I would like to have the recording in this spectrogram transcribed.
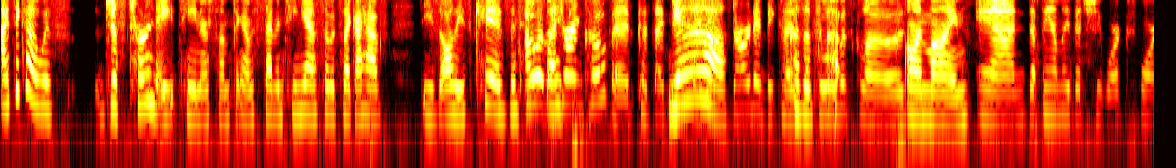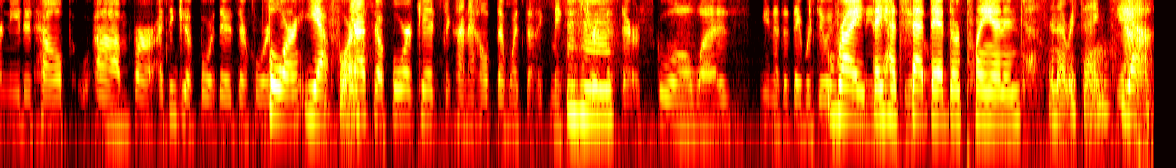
I think I was just turned 18 or something. I was 17. Yeah, so it's like I have these all these kids, and Oh, it was like during COVID because I think Yeah. it started because 'Cause of school co- was closed online. and the family that she works for needed help um, for. I think you have four. There's there four. Four, yeah, four. Yeah, so four kids to kind of help them with the, like, making sure Mhm. that their school was, you know, that they were doing. right. They to had said they had their plan and and everything. Yeah, Yeah.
